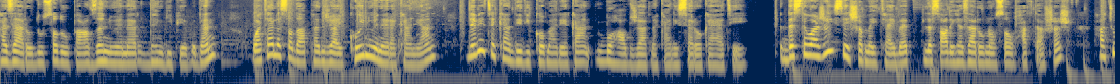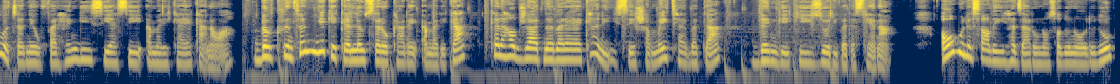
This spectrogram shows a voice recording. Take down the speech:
هەزار و دوو سەد و پازدە نوێنەر دەنگی پێ بدەن، واتە لە سەدا پەنجای کۆی نوێنەرەکانیان، دەبێتە کاندیدی کۆماریەکان بۆ هەڵبژاردنەکانی سەرۆکایەتیی. دەستەواژەی سێشەممەی تایبەت لە ساڵی هەزار و نۆ سەد و حەفتا و شەش هاتووەتە نێو فەرهەنگی سیاسیی ئەمەریکایەکانەوە. بیڵ کلینتن یەکێکە لەو سەرۆکانەی ئەمەریکا کە لە هەڵبژاردنە بەرایەکانی سێشەممەی تایبەتدا دەنگێکی زۆری بەدەستهێنا. ئەوە بوو لە ساڵی هەزار و نۆ سەد و نەوەد و دوو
